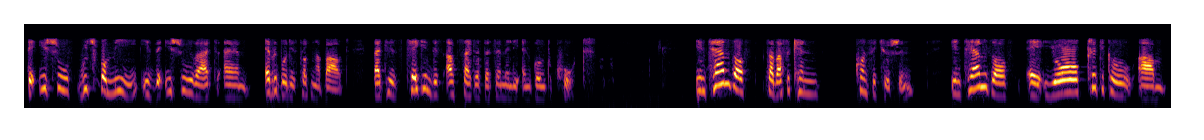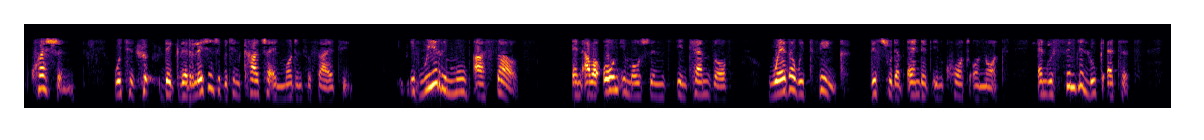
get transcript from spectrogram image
the issue, which for me is the issue that um, everybody is talking about, that is taking this outside of the family and going to court. In terms of South African constitution, in terms of uh, your critical um, question, which is the, the relationship between culture and modern society, if we remove ourselves and our own emotions in terms of whether we think this should have ended in court or not, and we simply look at it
